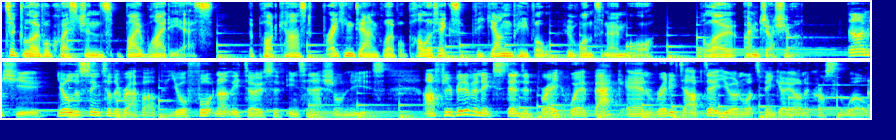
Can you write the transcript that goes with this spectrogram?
to Global Questions by YDS, the podcast breaking down global politics for young people who want to know more. Hello, I'm Joshua. And I'm Hugh. You're listening to The Wrap Up, your fortnightly dose of international news. After a bit of an extended break, we're back and ready to update you on what's been going on across the world.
